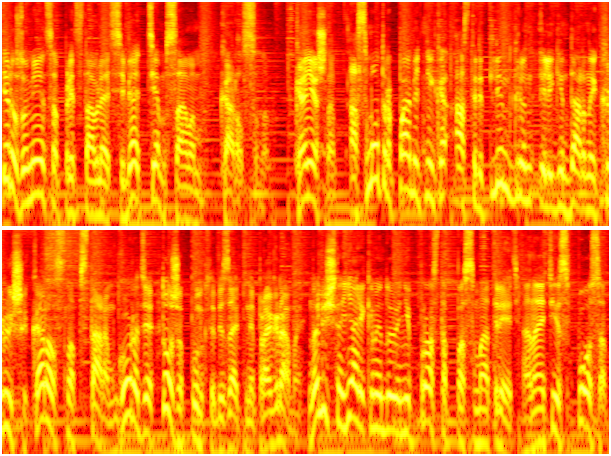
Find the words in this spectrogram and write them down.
и, разумеется, представлять себя тем самым Карлсоном. Конечно, осмотр памятника Астрид Линдгрен и легендарной крыши Карлсона в старом городе тоже пункт обязательной программы. Но лично я рекомендую не просто посмотреть, а найти способ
